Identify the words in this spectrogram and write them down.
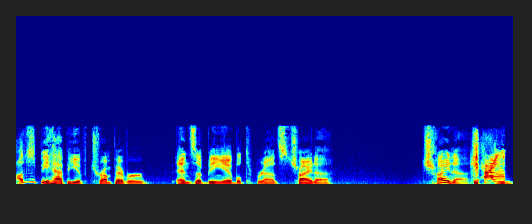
I'll just be happy if Trump ever ends up being able to pronounce China China China.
